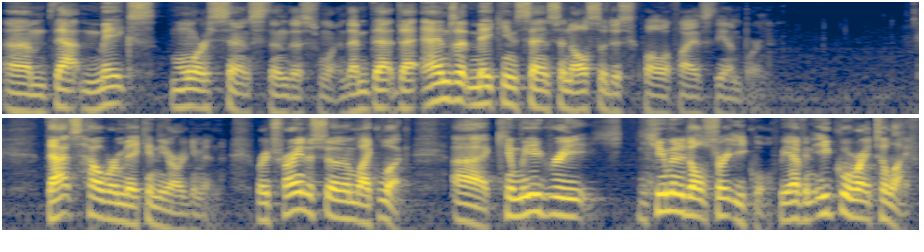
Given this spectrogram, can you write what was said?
um, that makes more sense than this one, that, that, that ends up making sense and also disqualifies the unborn. That's how we're making the argument. We're trying to show them, like, look, uh, can we agree human adults are equal? We have an equal right to life.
